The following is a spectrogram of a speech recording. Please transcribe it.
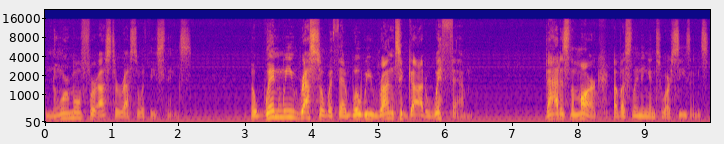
normal for us to wrestle with these things. But when we wrestle with them, will we run to God with them? That is the mark of us leaning into our seasons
